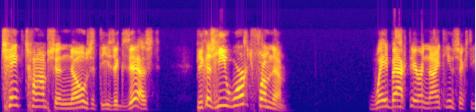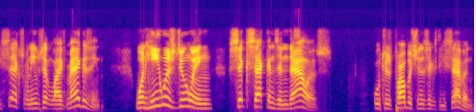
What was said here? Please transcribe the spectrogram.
Tink Thompson knows that these exist because he worked from them way back there in 1966 when he was at Life magazine. When he was doing Six Seconds in Dallas, which was published in 67,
